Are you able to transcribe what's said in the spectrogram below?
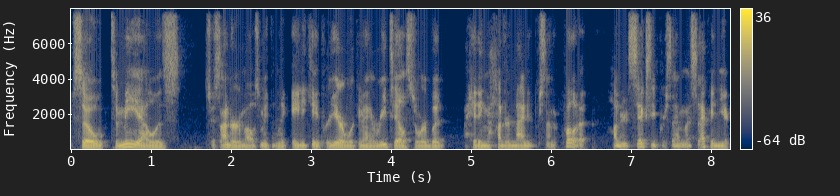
So to me, I was just under him. I was making like 80K per year working at a retail store, but hitting 190% of quota, 160% my second year.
